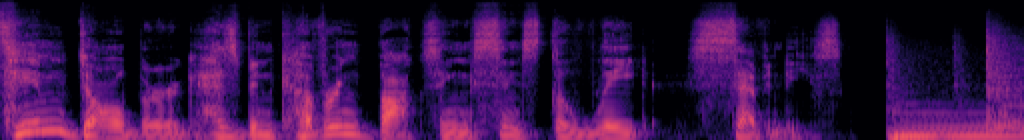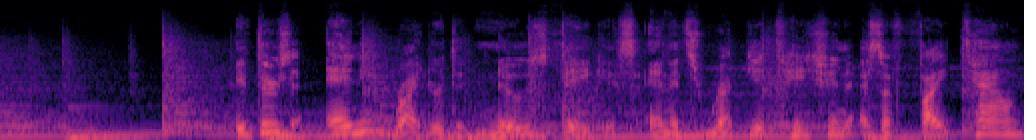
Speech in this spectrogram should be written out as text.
Tim Dahlberg has been covering boxing since the late 70s. If there's any writer that knows Vegas and its reputation as a fight town,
